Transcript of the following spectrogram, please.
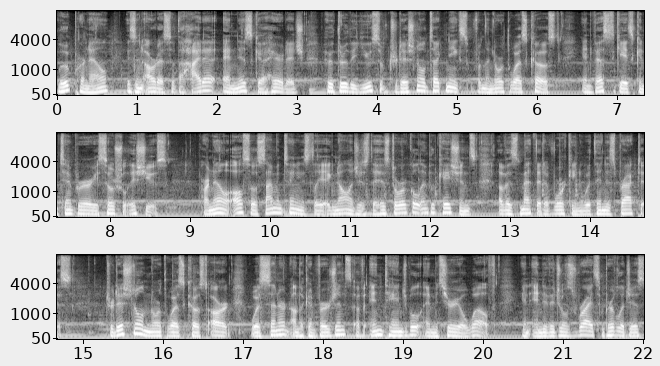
Luke Parnell is an artist of the Haida and Nisga'a heritage who, through the use of traditional techniques from the Northwest Coast, investigates contemporary social issues. Parnell also simultaneously acknowledges the historical implications of his method of working within his practice. Traditional Northwest Coast art was centered on the convergence of intangible and material wealth, in individuals' rights and privileges,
